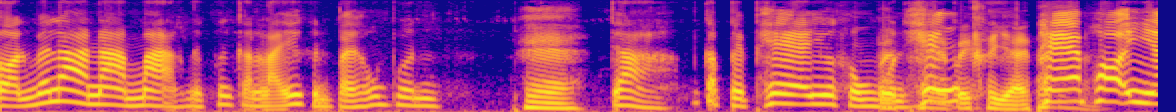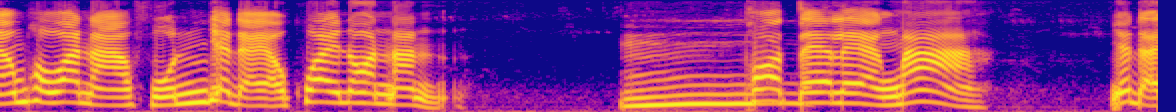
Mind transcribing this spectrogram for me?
ตอนเวลาน้ามากเนี่ยเพิ่นก็ไหลขึ้นไปของเพิ่นแพร จ้ามันก็ไปแพร่อยู่ข้างบนไปแพร่ไปขยายพันธุ์ แพร่เพราะอีหยังเพราะว่าหน้าฝนอย่าได้เอาควายนอนนั่นอืมพอแต่แรงมาอย่าได้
